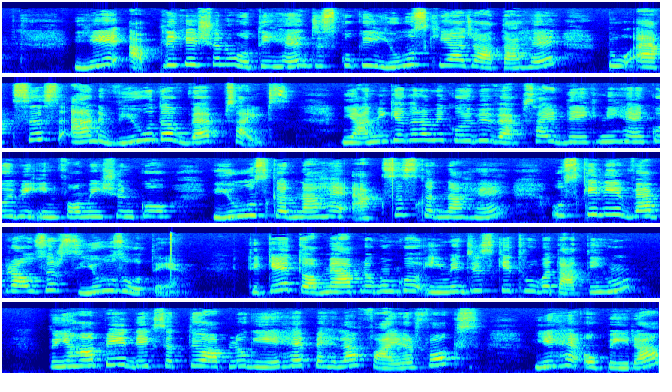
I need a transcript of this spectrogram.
ये एप्लीकेशन होती है जिसको कि यूज़ किया जाता है to access and view the websites यानी कि अगर हमें कोई भी वेबसाइट देखनी है, कोई भी इंफॉर्मेशन को यूज़ करना है एक्सेस करना है, उसके लिए वेब ब्राउज़र्स यूज़ होते हैं। ठीक है? तो अब मैं आप लोगों को इमेजेस के थ्रू बताती हूँ। तो यहाँ पे देख सकते हो आप लोग, ये है पहला फायरफॉक्स ये है ओपेरा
